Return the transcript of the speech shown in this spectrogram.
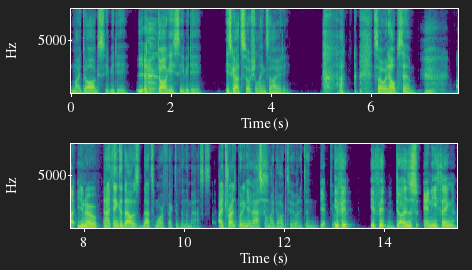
my dog CBD, yeah. doggy CBD, He's got social anxiety. so it helps him. Uh, you know, And I think that, that was that's more effective than the masks. I tried putting a mask on my dog too, and it didn't. yeah. do If it if it does anything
